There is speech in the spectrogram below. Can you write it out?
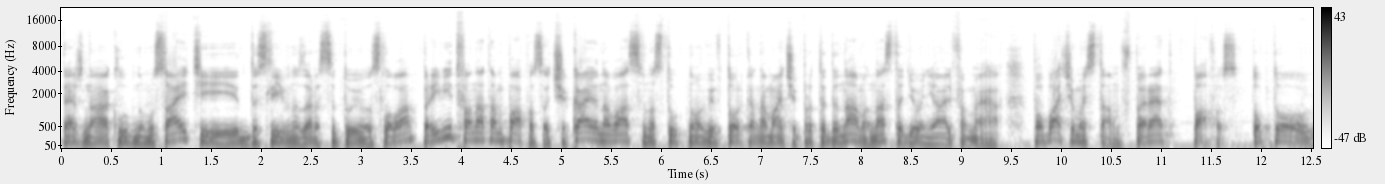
теж на клубному сайті. Дослівно зараз цитую його слова. Привіт фанатам Пафоса. Чекаю на вас в наступного вівторка на матчі проти Динамо на стадіоні Альфа Мега. Побачимось там. Вперед, Пафос. Тобто,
